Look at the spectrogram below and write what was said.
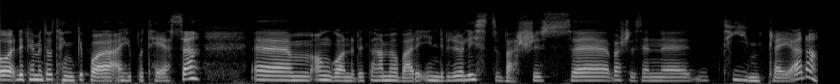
Og det får meg til å tenke på en hypotese um, angående dette her med å være individualist versus, uh, versus en teamplayer. da.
